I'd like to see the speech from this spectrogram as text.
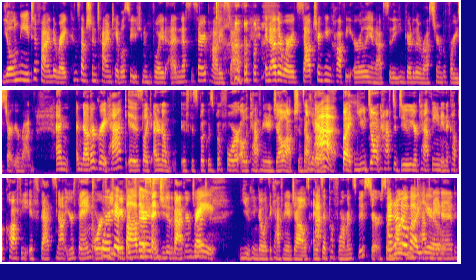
You'll need to find the right consumption timetable so you can avoid unnecessary potty stops. In other words, stop drinking coffee early enough so that you can go to the restroom before you start your run. And another great hack is like I don't know if this book was before all the caffeinated gel options out there. But you don't have to do your caffeine in a cup of coffee if that's not your thing, or if, Or you, if it if it's going bothers- to send you to the bathroom too much, Right. You can go with the caffeinated gels, and it's a performance booster. So I don't know about you.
